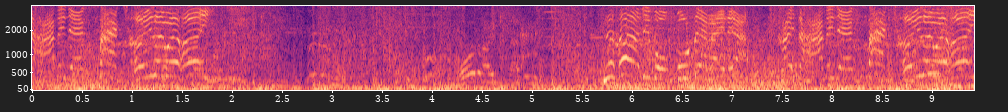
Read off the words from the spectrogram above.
ทหารไอ้แดงแตกเฉยเลยเว้ยเฮ้ย All right, laddie. นี่โบกปูนได้อะไรเนี่ย ใครทหารไอ้แดงแตกเฉยเลยเว้ยเฮ้ย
